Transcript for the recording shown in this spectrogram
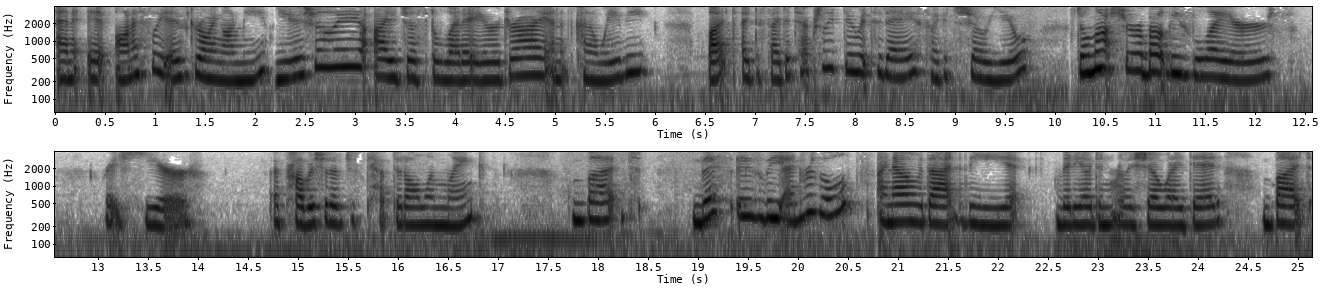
and it honestly is growing on me. Usually I just let it air dry and it's kind of wavy, but I decided to actually do it today so I could show you. Still not sure about these layers right here. I probably should have just kept it all one length, but this is the end result. I know that the video didn't really show what I did, but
